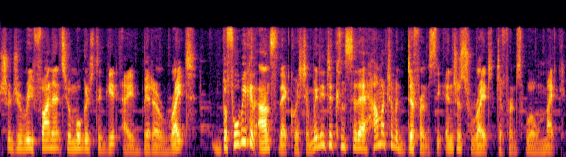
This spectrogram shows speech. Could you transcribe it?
Should you refinance your mortgage to get a better rate? Before we can answer that question, we need to consider how much of a difference the interest rate difference will make.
